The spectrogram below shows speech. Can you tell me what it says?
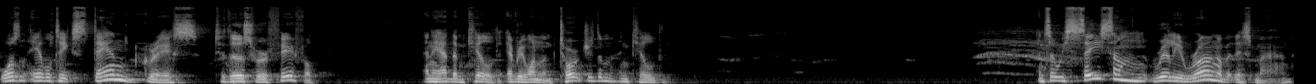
wasn't able to extend grace to those who were fearful. And he had them killed, every one of them, tortured them and killed them. And so we see something really wrong about this man.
